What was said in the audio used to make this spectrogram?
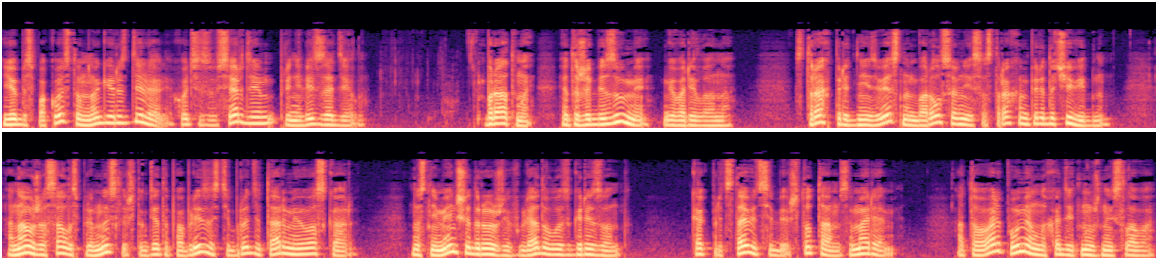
Ее беспокойство многие разделяли, хоть и с усердием принялись за дело. «Брат мой, это же безумие», — говорила она. Страх перед неизвестным боролся в ней со страхом перед очевидным. Она ужасалась при мысли, что где-то поблизости бродит армия у Оскара. но с не меньшей дрожью вглядывалась в горизонт. Как представить себе, что там, за морями? А то Альп умел находить нужные слова.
